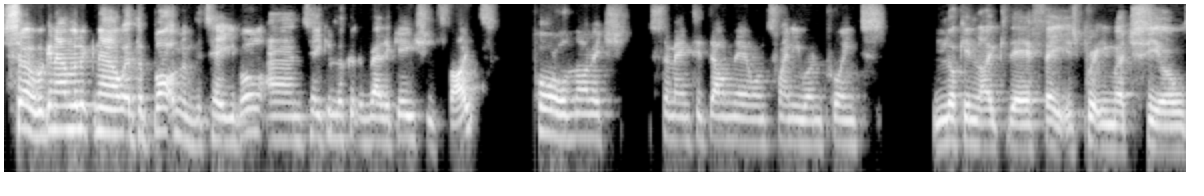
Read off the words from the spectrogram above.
So we're going to have a look now at the bottom of the table and take a look at the relegation fight. Paul Norwich cemented down there on 21 points, looking like their fate is pretty much sealed,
